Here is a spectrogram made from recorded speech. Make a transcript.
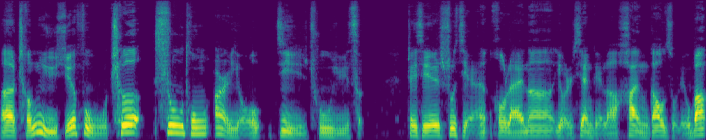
呃，成语学富五车，书通二友，即出于此。这些书简后来呢，有人献给了汉高祖刘邦，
